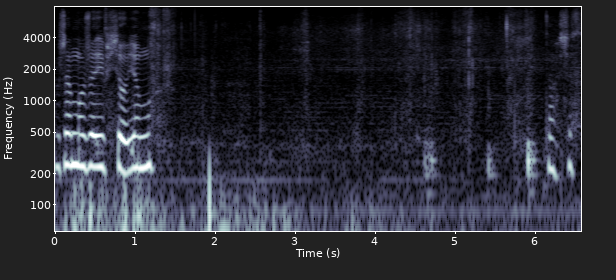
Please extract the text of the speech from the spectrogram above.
вже може і все йому. Так, зараз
